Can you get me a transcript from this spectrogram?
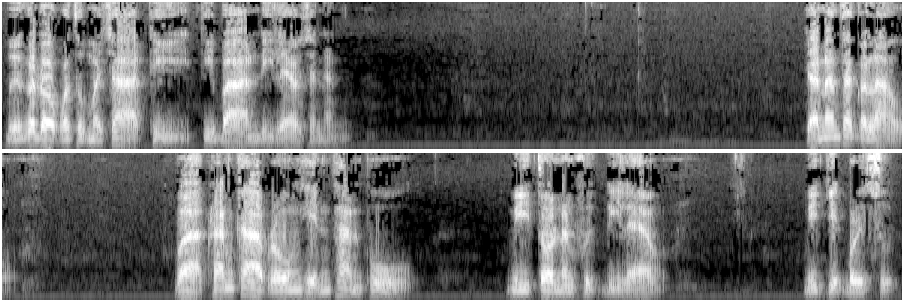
เหมือนกระดอกวัตถุมชาติที่ที่บานดีแล้วฉะนั้น จากนั้นท่านก็เล่า ว่าครั้นข้าพระองค์เห็นท่านผู้ มีตนนั้นฝึกดีแล้ว มีจิตบริสุทธิ์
